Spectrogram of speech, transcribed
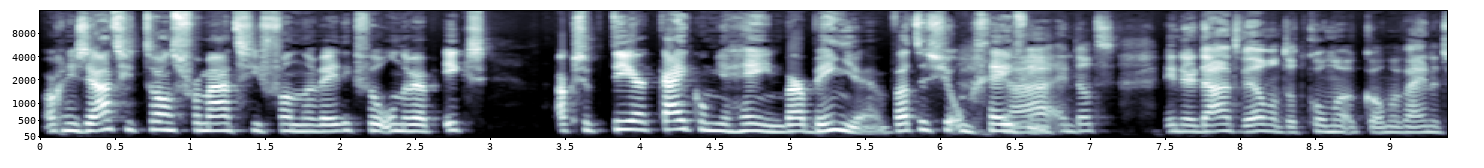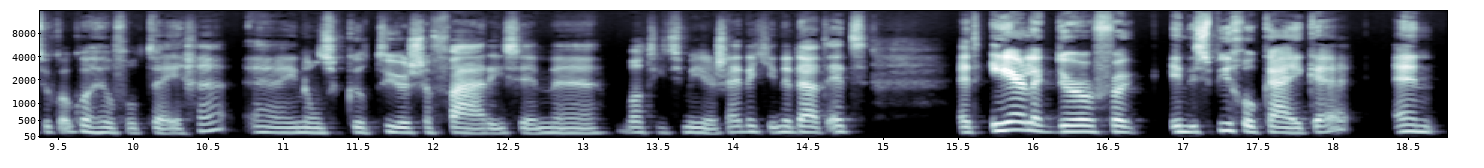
organisatietransformatie van, eh, weet ik veel, onderwerp X. Accepteer, kijk om je heen. Waar ben je? Wat is je omgeving? Ja, en dat inderdaad wel, want dat komen, komen wij natuurlijk ook wel heel veel tegen eh, in onze cultuursafaris en eh, wat iets meer. Hè? Dat je inderdaad het, het eerlijk durven in de spiegel kijken en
